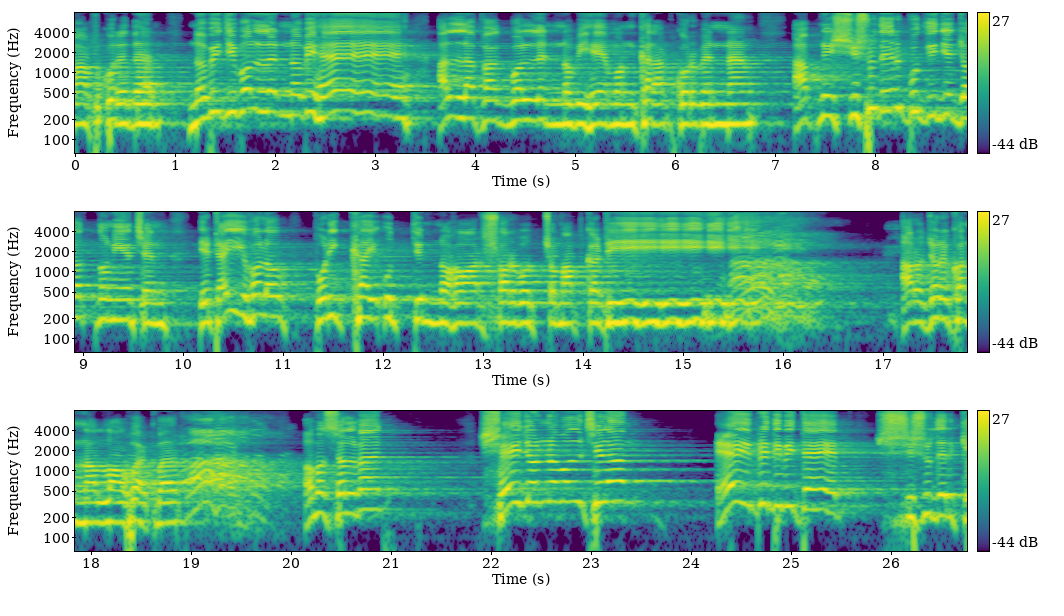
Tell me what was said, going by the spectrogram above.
মাফ করে দেন। নবীজি বললেন, নবী হে, আল্লাহ পাক বললেন, নবী হে, মন খারাপ করবেন না। আপনি শিশুদের প্রতি যে যত্ন নিয়েছেন, এটাই হলো পরীক্ষায় উত্তীর্ণ হওয়ার সর্বোচ্চ মাপকাঠি। আরও জোরে কন্যা আল্লাহ একবার মুসলমান, সেই জন্য বলছিলাম, এই পৃথিবীতে শিশুদেরকে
